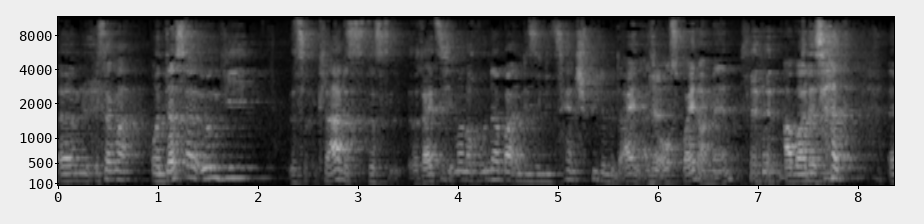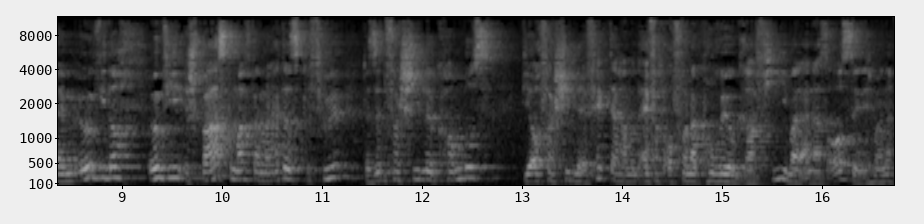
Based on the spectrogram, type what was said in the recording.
ähm, ich sag mal, und das war irgendwie, das, klar, das, das reiht sich immer noch wunderbar in diese Lizenzspiele mit ein, also Ja. auch Spider-Man. Aber das hat ähm, irgendwie noch irgendwie Spaß gemacht, weil man hatte das Gefühl, da sind verschiedene Kombos, die auch verschiedene Effekte haben und einfach auch von der Choreografie mal anders aussehen. Ich meine,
